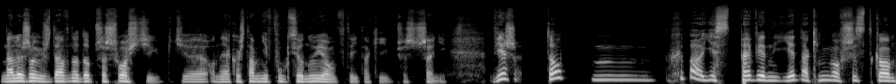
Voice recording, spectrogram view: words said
należą już dawno do przeszłości, gdzie one jakoś tam nie funkcjonują w tej takiej przestrzeni. Wiesz, to hmm, chyba jest pewien jednak mimo wszystko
